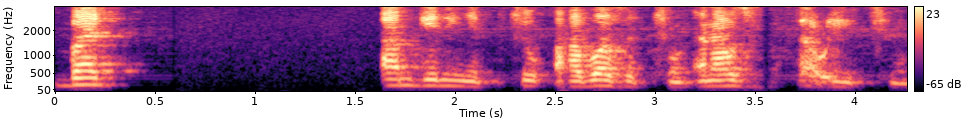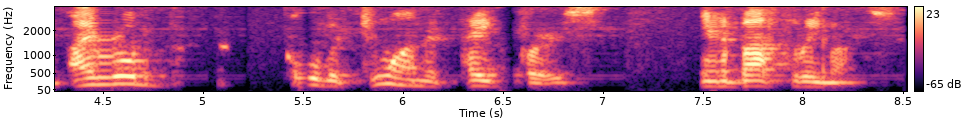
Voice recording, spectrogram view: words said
But I'm getting it too. I was attuned, and I was very attuned. I wrote over 200 papers in about three months.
